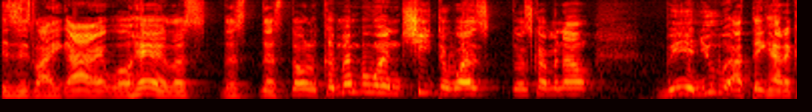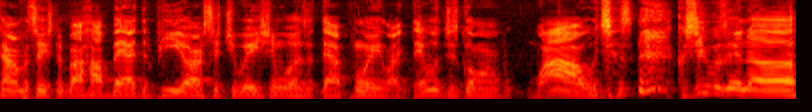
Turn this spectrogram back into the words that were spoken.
Is it like all right? Well, here let's let's let's throw. Cause remember when Shether was was coming out? Me and you, I think, had a conversation about how bad the PR situation was at that point. Like they were just going wow, just because she was in uh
